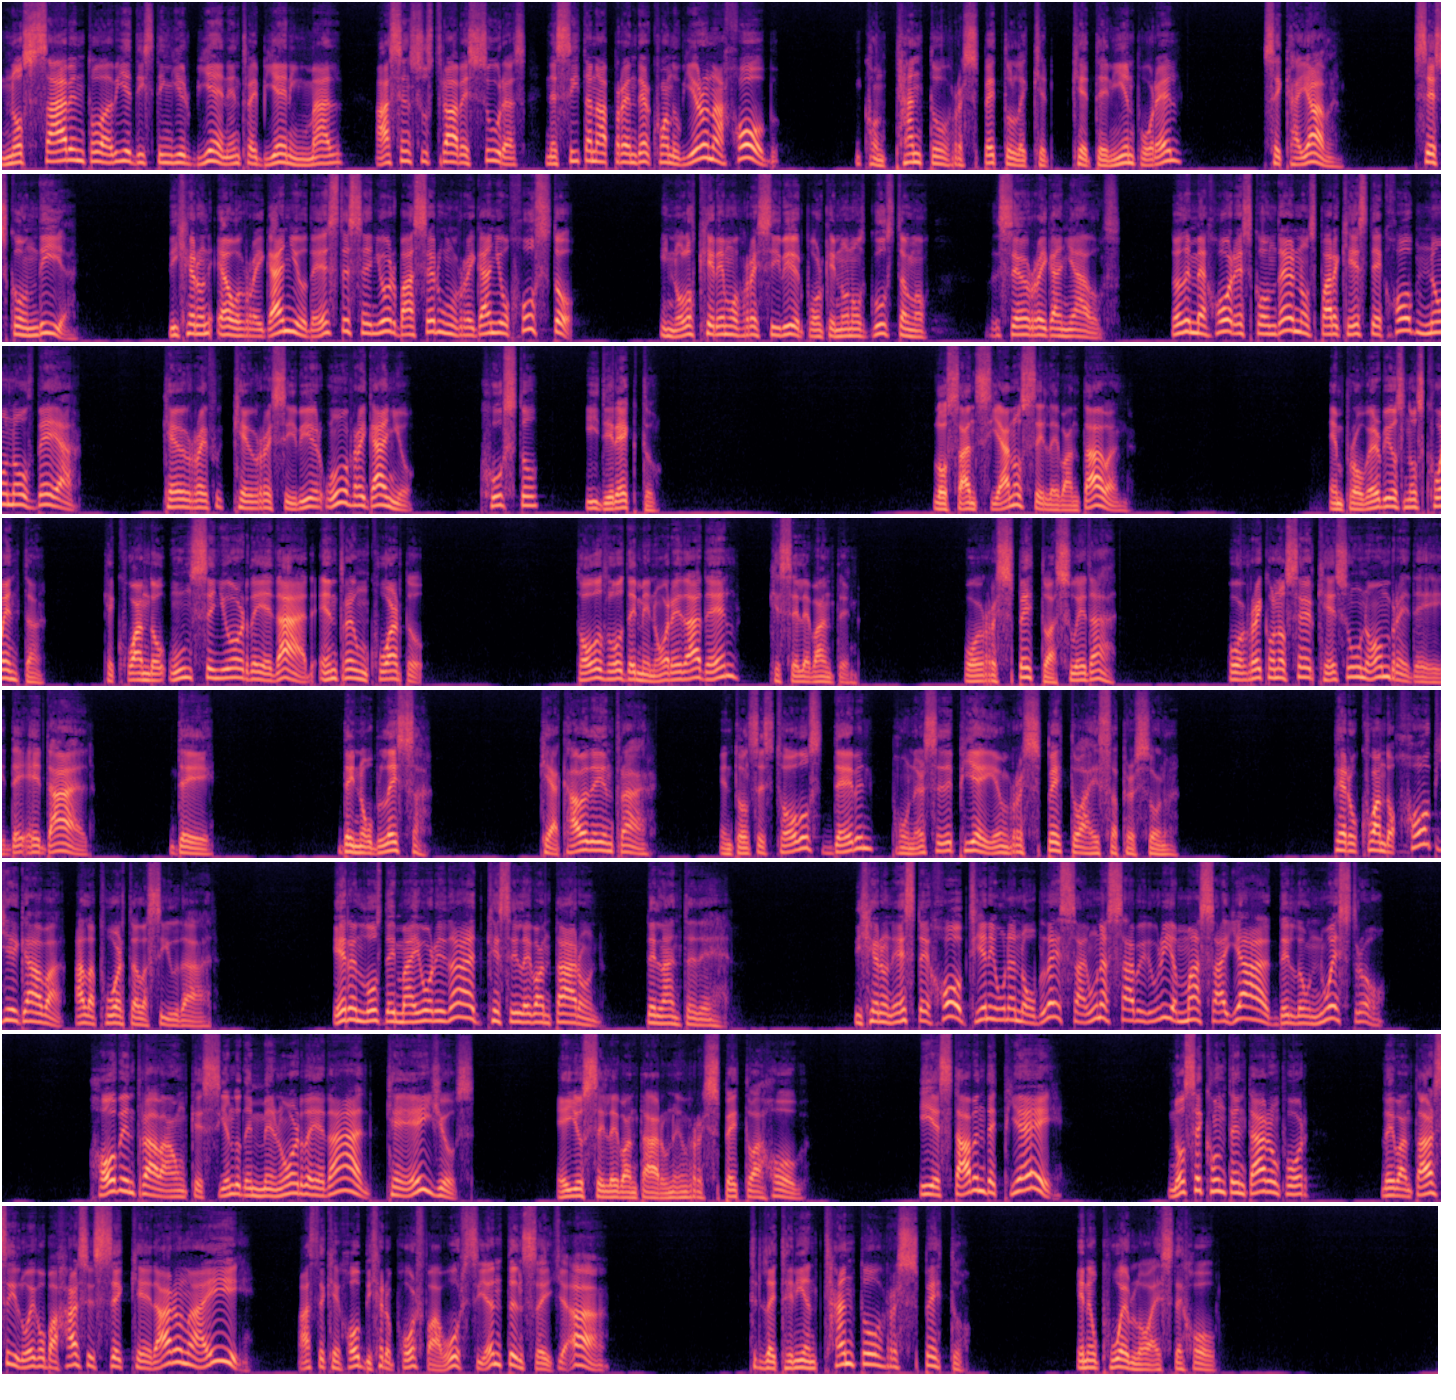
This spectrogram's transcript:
No saben todavía distinguir bien entre bien y mal, hacen sus travesuras, necesitan aprender cuando vieron a Job y con tanto respeto que, que tenían por él, se callaban, se escondían. Dijeron, el regaño de este Señor va a ser un regaño justo y no lo queremos recibir porque no nos gustan ser regañados. Entonces mejor escondernos para que este Job no nos vea que, que recibir un regaño justo y directo. Los ancianos se levantaban. En Proverbios nos cuenta que cuando un señor de edad entra en un cuarto, todos los de menor edad de él que se levanten, por respeto a su edad, por reconocer que es un hombre de, de edad, de, de nobleza que acaba de entrar. Entonces todos deben ponerse de pie en respeto a esa persona. Pero cuando Job llegaba a la puerta de la ciudad, eran los de mayor edad que se levantaron delante de él. Dijeron, este Job tiene una nobleza, una sabiduría más allá de lo nuestro. Job entraba, aunque siendo de menor de edad que ellos. Ellos se levantaron en respeto a Job y estaban de pie no se contentaron por levantarse y luego bajarse, se quedaron ahí hasta que Job dijeron, por favor, siéntense ya. Le tenían tanto respeto en el pueblo a este Job.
